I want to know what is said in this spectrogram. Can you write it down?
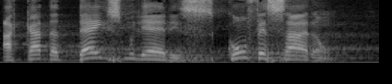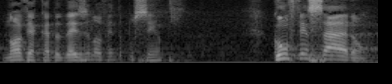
a cada dez mulheres confessaram, nove a cada dez é 90%, confessaram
